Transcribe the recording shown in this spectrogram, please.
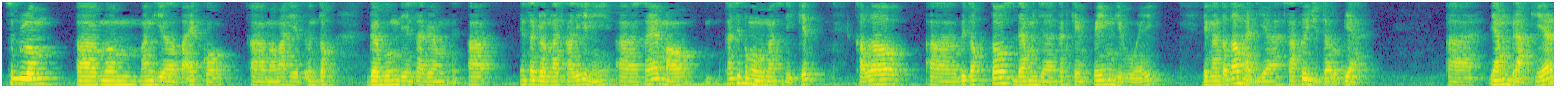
sebelum uh, memanggil Pak Eko uh, Mamahit untuk gabung di Instagram uh, Instagram Live kali ini, uh, saya mau kasih pengumuman sedikit kalau uh, Bitokto sedang menjalankan campaign giveaway dengan total hadiah 1 juta rupiah uh, yang berakhir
